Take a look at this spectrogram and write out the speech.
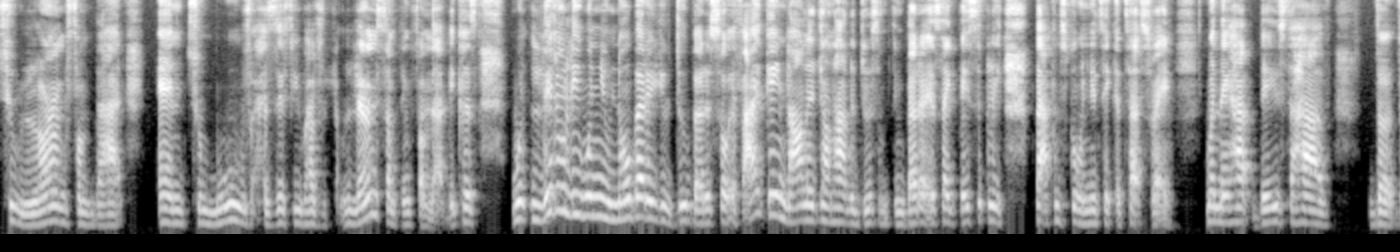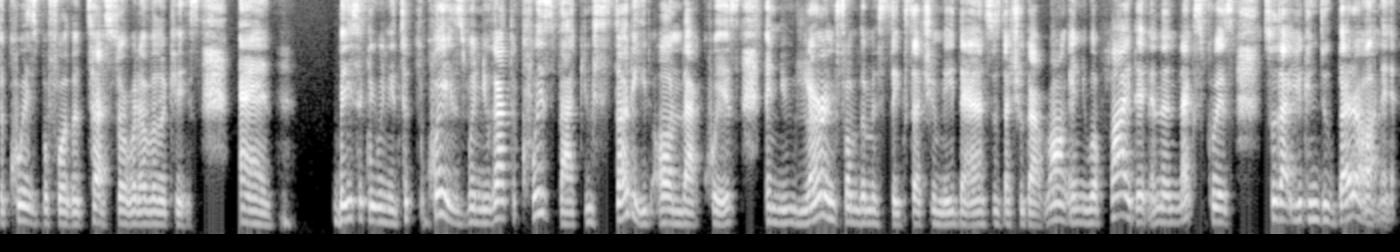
to learn from that and to move as if you have learned something from that. Because when, literally, when you know better, you do better. So if I gain knowledge on how to do something better, it's like basically back in school when you take a test, right? When they have they used to have the the quiz before the test or whatever the case. And basically when you took the quiz when you got the quiz back you studied on that quiz and you learned from the mistakes that you made the answers that you got wrong and you applied it in the next quiz so that you can do better on it.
